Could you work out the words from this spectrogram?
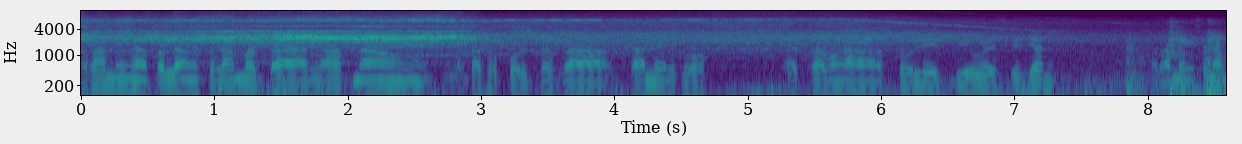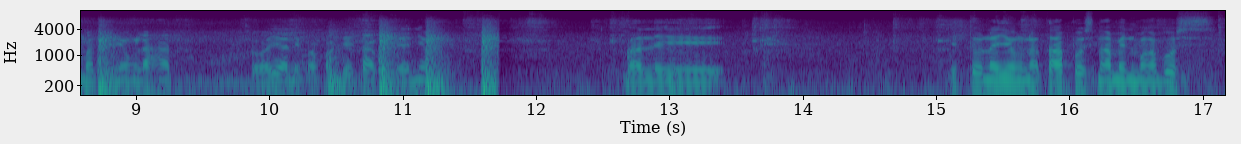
Maraming nga palang salamat sa lahat ng nakasuporta sa channel ko at sa mga solid viewers ko dyan. Maraming salamat sa inyong lahat. So, ayan. Ipapakita ko sa inyo. Bali, ito na yung natapos namin mga boss.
